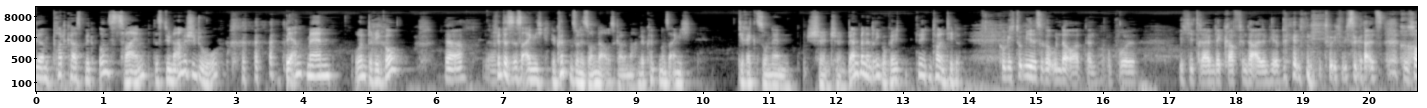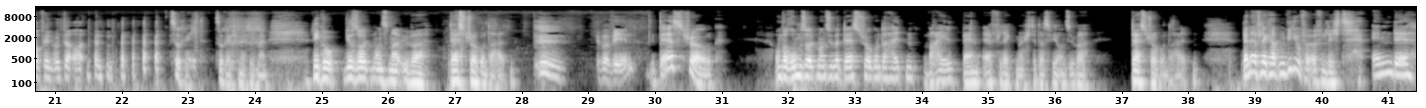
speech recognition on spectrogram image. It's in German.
wieder ein Podcast mit uns zweien, das dynamische Duo, Berndman und Rico. Ja. ja. Ich finde, das ist eigentlich, wir könnten so eine Sonderausgabe machen. Wir könnten uns eigentlich direkt so nennen. Schön, schön. Berndman und Rico, finde ich, find ich einen tollen Titel. Guck, ich tue mir hier sogar unterordnen, obwohl ich die treibende Kraft hinter allem hier bin, tue ich mich sogar als Robin unterordnen. zu Recht, zu Recht möchte ich meinen. Rico, wir sollten uns mal über Deathstroke unterhalten. Über wen? Deathstroke. Und warum sollten wir uns über Deathstroke unterhalten? Weil Ben Affleck möchte, dass wir uns über Deathstroke unterhalten. Ben Affleck hat ein Video veröffentlicht Ende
